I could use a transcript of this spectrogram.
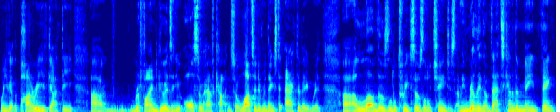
well, you've got the pottery, you've got the uh, refined goods, and you also have cotton. So lots of different things to activate with. Uh, I love those little tweaks, those little changes. I mean, really, though, that's kind of the main thing.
